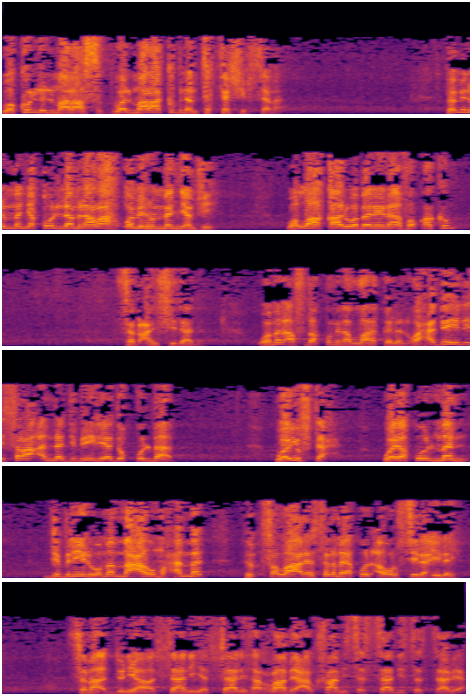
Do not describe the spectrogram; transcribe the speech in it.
وكل المراصد والمراكب لم تكتشف السماء. فمنهم من يقول لم نراه ومنهم من ينفيه. والله قال وبنينا فوقكم سبعا شدادا. ومن أصدق من الله قيلا. وحديث الإسراء أن جبريل يدق الباب ويفتح ويقول من جبريل ومن معه محمد؟ صلى الله عليه وسلم يقول أرسل إليه. سماء الدنيا الثانية الثالثة الرابعة الخامسة السادسة السابعة.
